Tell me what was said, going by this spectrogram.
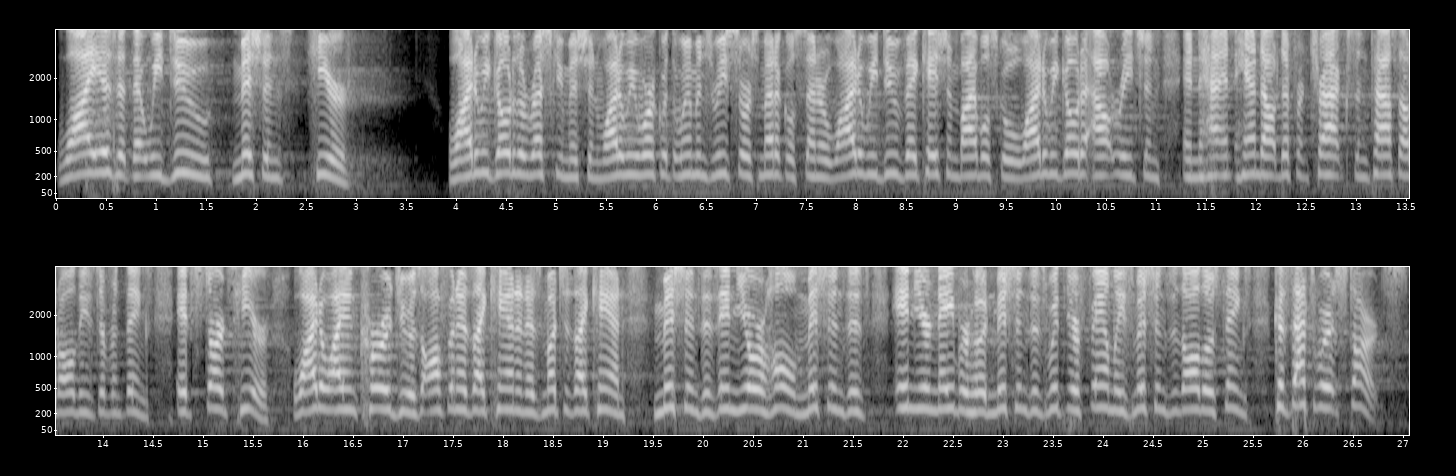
Why is it that we do missions here? Why do we go to the rescue mission? Why do we work with the Women's Resource Medical Center? Why do we do Vacation Bible School? Why do we go to outreach and, and hand out different tracts and pass out all these different things? It starts here. Why do I encourage you as often as I can and as much as I can? Missions is in your home. Missions is in your neighborhood. Missions is with your families. Missions is all those things. Because that's where it starts.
